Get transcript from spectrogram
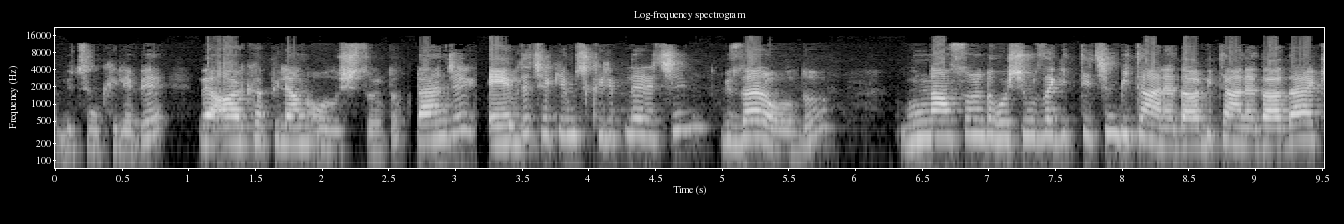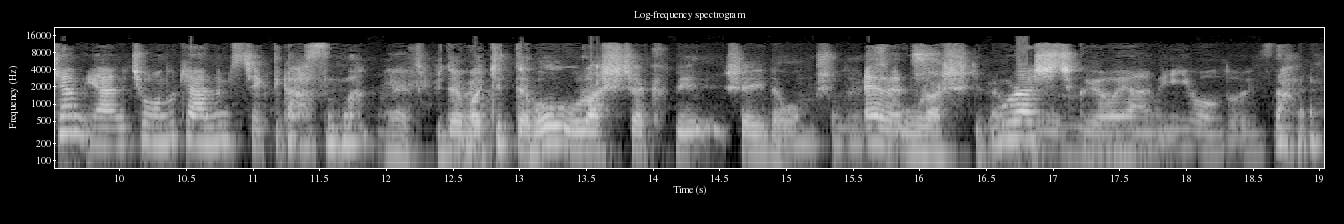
bütün klibi ve arka plan oluşturduk. Bence evde çekilmiş klipler için güzel oldu. Bundan sonra da hoşumuza gittiği için bir tane daha bir tane daha derken yani çoğunu kendimiz çektik aslında. Evet bir de vakit de bol uğraşacak bir şey de olmuş oluyor. bize. Evet. Uğraş gibi. Uğraş çıkıyor yani iyi oldu o yüzden.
